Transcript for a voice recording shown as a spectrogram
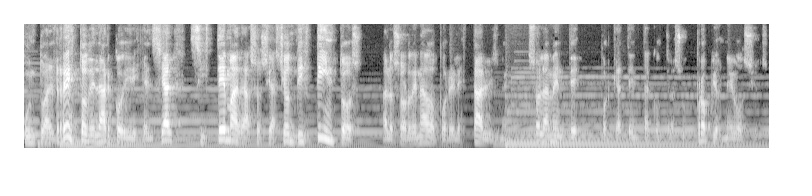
junto al resto del arco dirigencial sistemas de asociación distintos a los ordenados por el establishment solamente porque atenta contra sus propios negocios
